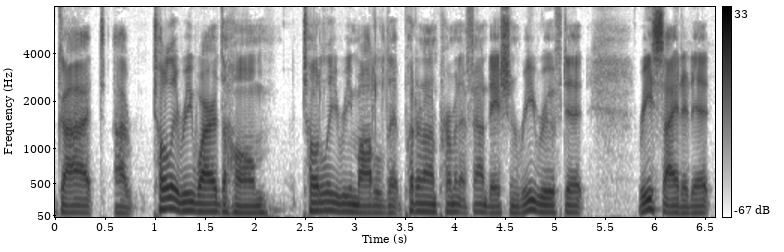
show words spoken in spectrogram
got uh, totally rewired the home, totally remodeled it, put it on permanent foundation, re-roofed it, re-sided it.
